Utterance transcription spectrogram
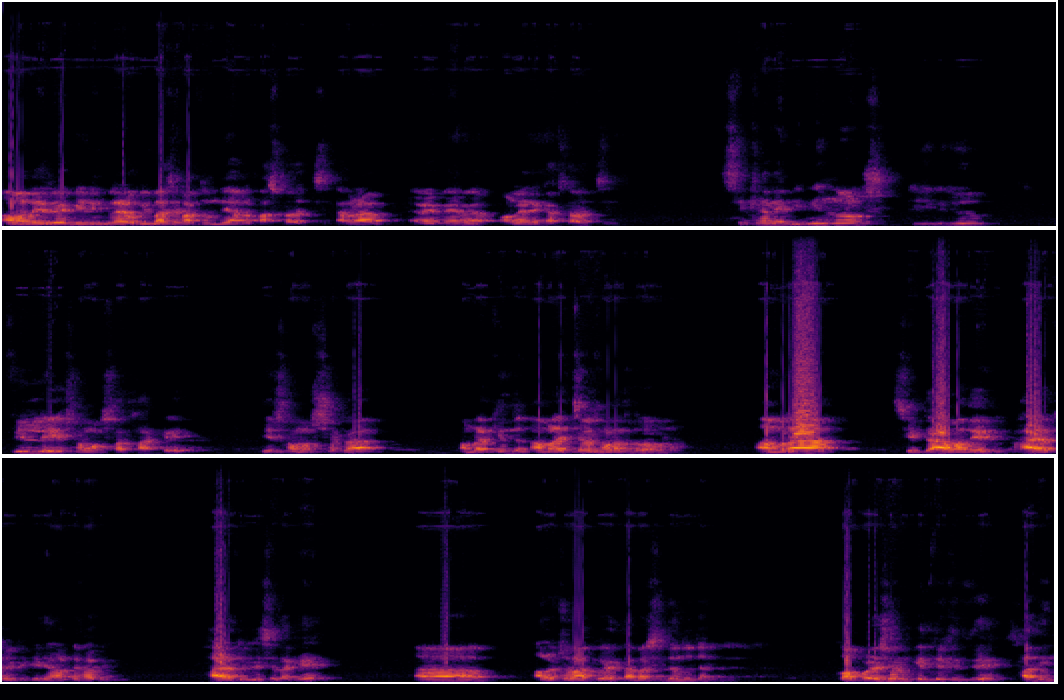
আমাদের বিল্ডিং প্ল্যান অভিবাসের মাধ্যম দিয়ে আমরা পাস করাচ্ছি, আমরা অনলাইনে কাজ করাচ্ছি। সেখানে বিভিন্ন কিছু কিছু ফিল্ডে সমস্যা থাকে, যে সমস্যাটা আমরা কিন্তু, আমরা ইচ্ছা করে সমাধান করতে পারব না। আমরা সেটা আমাদের হায়ার অথরিটিকে জানাতে হবে। হায়ার অথরিটি সেটাকে আলোচনা করে তারপর সিদ্ধান্ত জানাবে। কর্পোরেশন কিন্তু ক্ষেত্রে স্বাধীন।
